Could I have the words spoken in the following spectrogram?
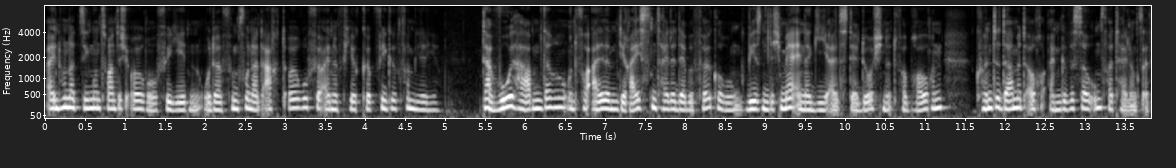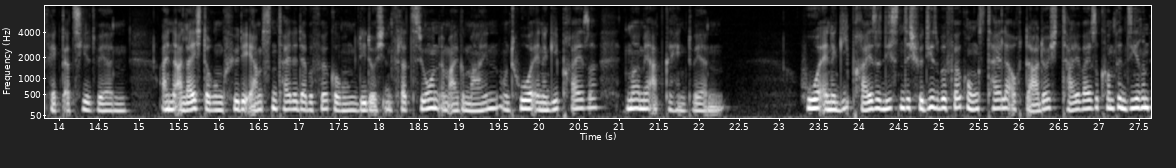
127 Euro für jeden oder 508 Euro für eine vierköpfige Familie. Da wohlhabendere und vor allem die reichsten Teile der Bevölkerung wesentlich mehr Energie als der Durchschnitt verbrauchen, könnte damit auch ein gewisser Umverteilungseffekt erzielt werden, eine Erleichterung für die ärmsten Teile der Bevölkerung, die durch Inflation im Allgemeinen und hohe Energiepreise immer mehr abgehängt werden. Hohe Energiepreise ließen sich für diese Bevölkerungsteile auch dadurch teilweise kompensieren,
